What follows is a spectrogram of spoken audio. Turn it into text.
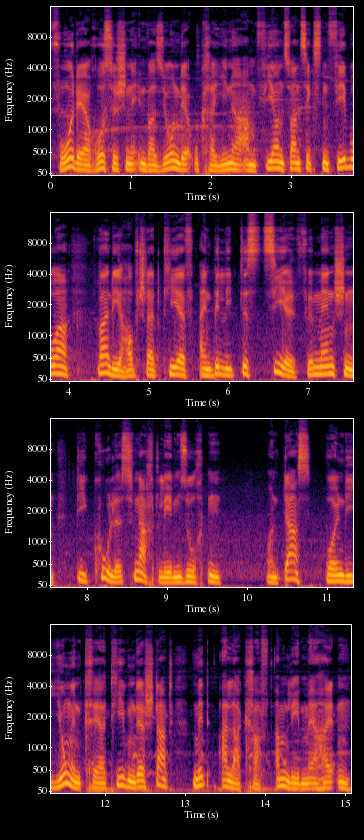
Vor der russischen Invasion der Ukraine am 24. Februar war die Hauptstadt Kiew ein beliebtes Ziel für Menschen, die cooles Nachtleben suchten. Und das wollen die jungen Kreativen der Stadt mit aller Kraft am Leben erhalten.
